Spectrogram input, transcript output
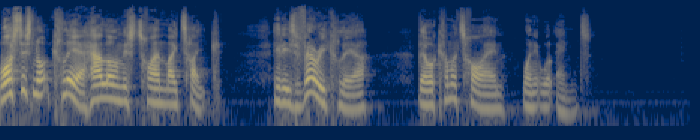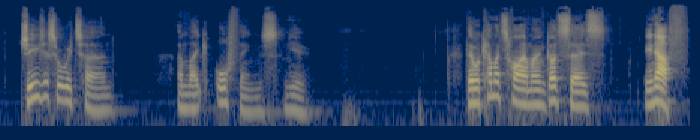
Whilst it's not clear how long this time may take, it is very clear there will come a time when it will end. Jesus will return and make all things new. There will come a time when God says, Enough.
